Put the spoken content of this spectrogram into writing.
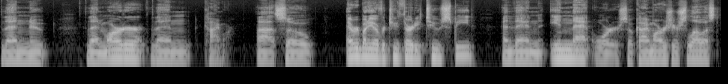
then Gnut, then Martyr, then Kymar. Uh, so everybody over 232 speed, and then in that order. So Kymar is your slowest,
